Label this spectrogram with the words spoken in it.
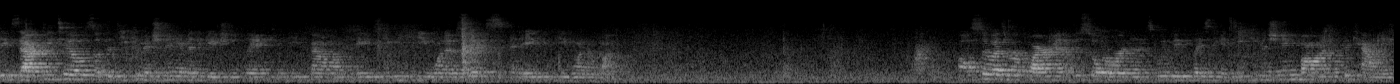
The exact details of the decommissioning and mitigation plan can be found on APBP 106 and APB 101. Also, as a requirement of the solar ordinance, we will be placing a decommissioning bond with the county,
